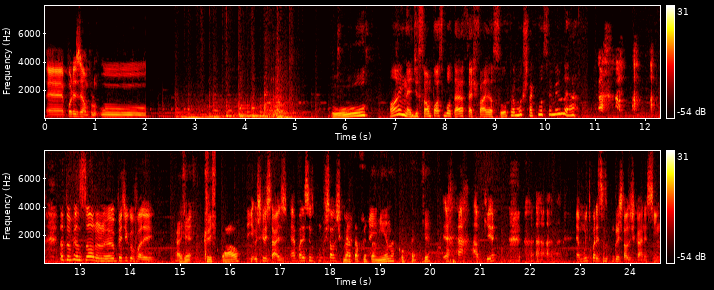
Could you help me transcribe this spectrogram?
É, por exemplo, o. Uh. Olha, na edição posso botar essas falhas suas pra mostrar que você é meio lerdo. Eu tô pensando, eu perdi o que eu falei. A gente, cristal, E os cristais. É parecido com o cristal de Scar. metafetamina, corten- quê? o quê? é muito parecido com o cristal de carne, sim.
